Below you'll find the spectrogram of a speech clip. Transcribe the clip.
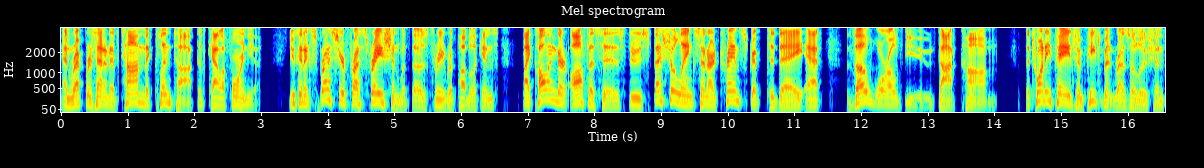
and Representative Tom McClintock of California. You can express your frustration with those three Republicans by calling their offices through special links in our transcript today at theworldview.com. The 20 page impeachment resolution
